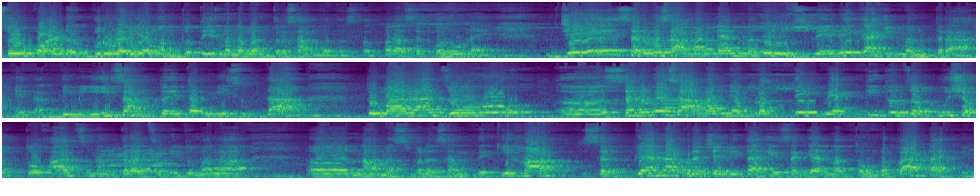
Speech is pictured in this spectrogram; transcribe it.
सो कॉल्ड गुरुवर्य म्हणतो ते मन मंत्र सांगत असतात. पण असं करू नये. जे सर्वसामान्यांमध्ये रुजलेले काही मंत्र आहेत अगदी मीही सांगतोय तर मी सुद्धा तुम्हाला जो सर्वसामान्य प्रत्येक व्यक्ती तो जपू शकतो हाच मंत्राचं मी तुम्हाला नामस्मरण सांगते की हा सगळ्यांना प्रचलित आहे सगळ्यांना तोंडपाठ आहे.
